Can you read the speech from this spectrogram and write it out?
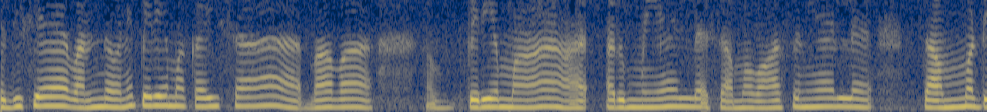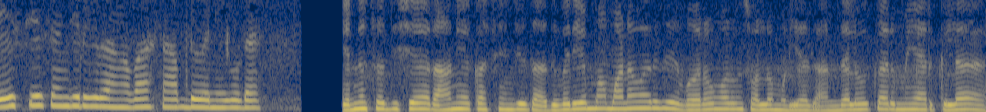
சதீஷா வந்தவொடனே பெரியம்மா கைசா வா வா. பெரியம்மா அ- அருமையா இல்லை செம்ம வாசனையா இல்லை. செம்ம டேஸ்டியாக செஞ்சுருக்குறாங்க. வா சாப்பிடுவ நீ கூட. என்ன சதீஷா ராணி அக்கா செஞ்சது அது வரையுமா மனம் வருது. வரும் வரும் சொல்ல முடியாது. அந்த அளவுக்கு அருமையாக இருக்குல்ல?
